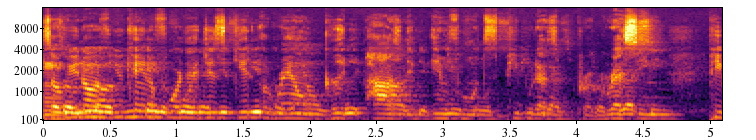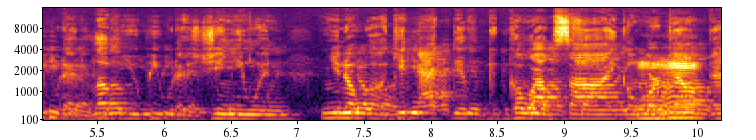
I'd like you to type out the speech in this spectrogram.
So, you know, if you can't afford that, just get around good, positive influences, people that's progressing, people that love you, people that's genuine. You know, uh, get active, go outside, go work out. That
